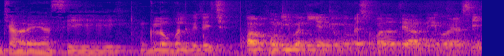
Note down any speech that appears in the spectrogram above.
ਜਾ ਰਹੇ ਹਾਂ ਅਸੀਂ ਗਲੋਬਲ ਵਿਲੇਜ ਪੱਗ ਹੋਣੀ ਬਣੀ ਹੈ ਕਿਉਂਕਿ ਮੈਂ ਸਵੇਰ ਦਾ ਤਿਆਰ ਨਹੀਂ ਹੋਇਆ ਸੀ।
